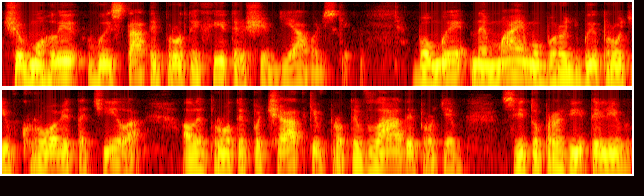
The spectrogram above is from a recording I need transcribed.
щоб могли ви стати проти хитрощів дьявольських. Бо ми не маємо боротьби проти крові та тіла, але проти початків, проти влади, проти світоправителів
